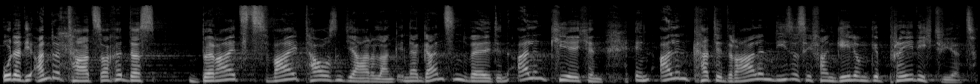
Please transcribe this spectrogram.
Oder die andere Tatsache, dass bereits 2000 Jahre lang in der ganzen Welt, in allen Kirchen, in allen Kathedralen dieses Evangelium gepredigt wird.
